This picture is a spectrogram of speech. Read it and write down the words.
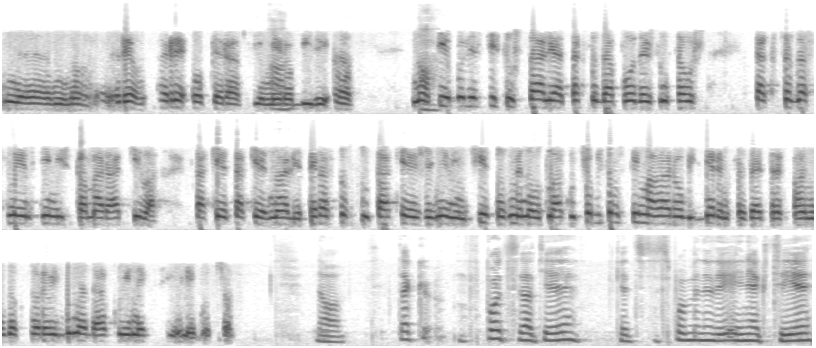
no, re, reoperácií mi robili. A, no a. tie bolesti sú stále a tak sa dá povedať, som sa už tak sa zasmiem s nimi skamarátila. Také, také, no ale teraz to sú také, že neviem, či je to zmenou tlaku, čo by som s tým mala robiť, berem sa zajtra k pánu doktorovi, buď na dáku inekciu, lebo čo. No, tak v podstate, keď spomenuli injekcie, e,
